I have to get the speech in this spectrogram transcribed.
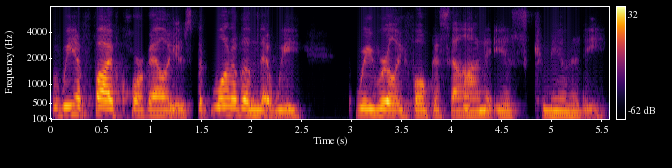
we have five core values, but one of them that we, we really focus on is community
